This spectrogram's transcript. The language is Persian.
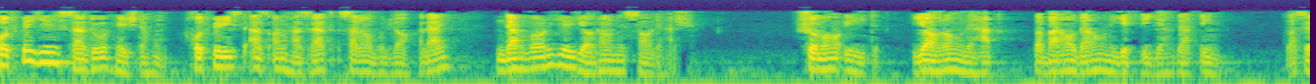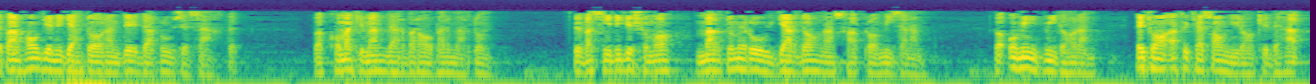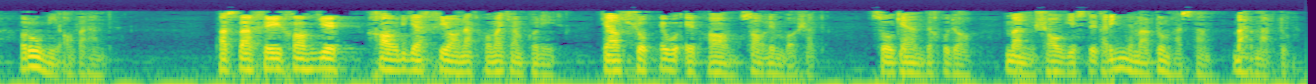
خطبه صد و هجدهم خطبه است از آن حضرت سلام الله علیه درباره یاران صالحش. شما اید یاران حق و برادران یکدیگر در دین و سپرهای نگهدارنده در روز سخت و کمک من در برابر مردم. به وسیله شما مردم روی گردان از حق را می‌زنم و امید میدارم اطاعت کسانی را که به حق رو می آورند. پس در خیرخواهی خالی از خیانت کمکم کنید که از شبه و ابهام سالم باشد. سوگند خدا من شایسته ترین مردم هستم بر مردم.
